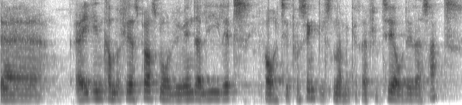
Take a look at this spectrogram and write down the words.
Der er ikke indkommet flere spørgsmål. Vi venter lige lidt i forhold til forsinkelsen, når man kan reflektere over det, der er sagt.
